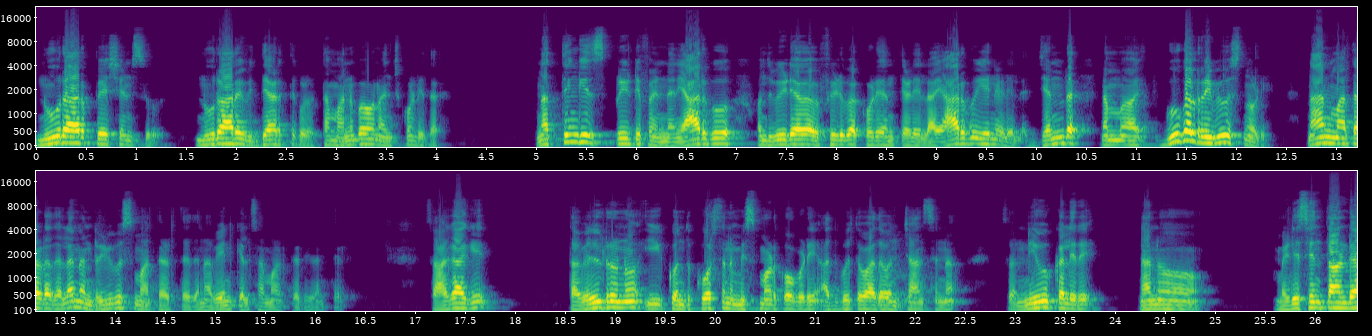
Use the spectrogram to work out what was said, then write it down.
ನೂರಾರು ಪೇಷಂಟ್ಸು ನೂರಾರು ವಿದ್ಯಾರ್ಥಿಗಳು ತಮ್ಮ ಅನುಭವನ ಹಂಚ್ಕೊಂಡಿದ್ದಾರೆ. ನಥಿಂಗ್ ಈಸ್ ಪ್ರೀ ಡಿಫೈನ್ಡ್ ನಾನು ಯಾರಿಗೂ ಒಂದು ವಿಡಿಯೋ ಫೀಡ್ಬ್ಯಾಕ್ ಕೊಡಿ ಅಂತ ಹೇಳಿಲ್ಲ ಯಾರಿಗೂ ಏನು ಹೇಳಿಲ್ಲ. ಜನರ ನಮ್ಮ ಗೂಗಲ್ ರಿವ್ಯೂಸ್ ನೋಡಿ. ನಾನು ಮಾತಾಡೋದಲ್ಲ ನಾನು ರಿವ್ಯೂಸ್ ಮಾತಾಡ್ತಾ ಇದ್ದೆ. ನಾವೇನು ಕೆಲಸ ಮಾಡ್ತಾ ಇದೀವಿ ಅಂತೇಳಿ. ಸೊ ಹಾಗಾಗಿ ತಾವೆಲ್ಲರೂ ಈ ಒಂದು ಕೋರ್ಸನ್ನು ಮಿಸ್ ಮಾಡ್ಕೋಬೇಡಿ. ಅದ್ಭುತವಾದ ಒಂದು ಚಾನ್ಸನ್ನು ಸೊ ನೀವು ಕಲೀರಿ. ನಾನು ಮೆಡಿಸಿನ್ ತಗೊಂಡೇ,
